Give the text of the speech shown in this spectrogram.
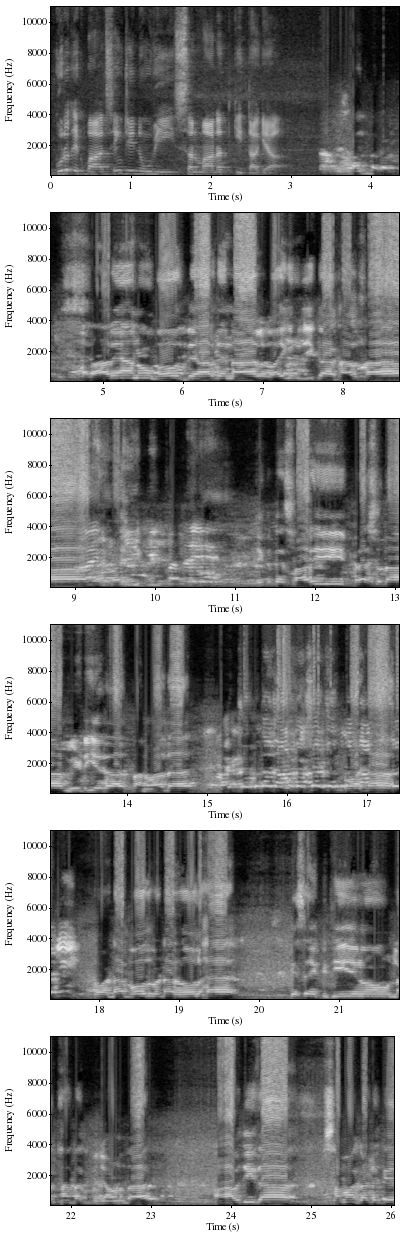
ਗੁਰੂ ਇਕਬਾਲ ਸਿੰਘ ਜੀ ਨੂੰ ਵੀ ਸਨਮਾਨਿਤ ਕੀਤਾ ਗਿਆ। ਸਾਰਿਆਂ ਨੂੰ ਬਹੁਤ ਪਿਆਰ ਦੇ ਨਾਲ ਵਾਹਿਗੁਰੂ ਜੀ ਕਾ ਖਾਲਸਾ ਇੱਕ ਤੇ ਸਾਰੀ ਪ੍ਰੈਸ ਦਾ, ਮੀਡੀਆ ਦਾ ਧੰਨਵਾਦ ਹੈ। ਤੁਹਾਡਾ ਤੁਹਾਡਾ ਬਹੁਤ ਵੱਡਾ ਰੋਲ ਹੈ। ਕਿਸੇ ਇੱਕ ਚੀਜ਼ ਨੂੰ ਲੱਖਾਂ ਤੱਕ ਪਹੁੰਚਾਉਣ ਦਾ, ਆਪ ਜੀ ਦਾ ਸਮਾਂ ਕੱਢ ਕੇ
